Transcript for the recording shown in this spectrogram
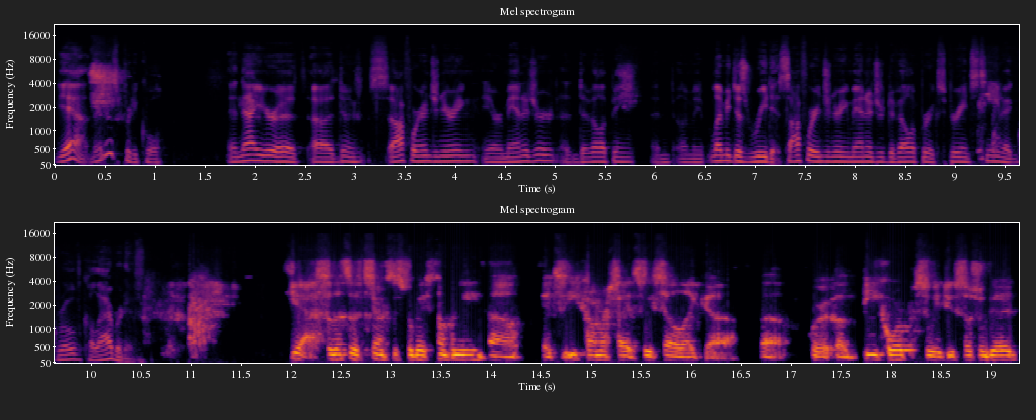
Yeah, that is pretty cool. And now you're uh, uh, doing software engineering. You're a manager uh, developing. And let me let me just read it. Software engineering manager, developer experience team at Grove Collaborative. Yeah, so that's a San Francisco-based company. Uh, it's e-commerce site. So we sell like uh, uh, we're a B Corp, so we do social good,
